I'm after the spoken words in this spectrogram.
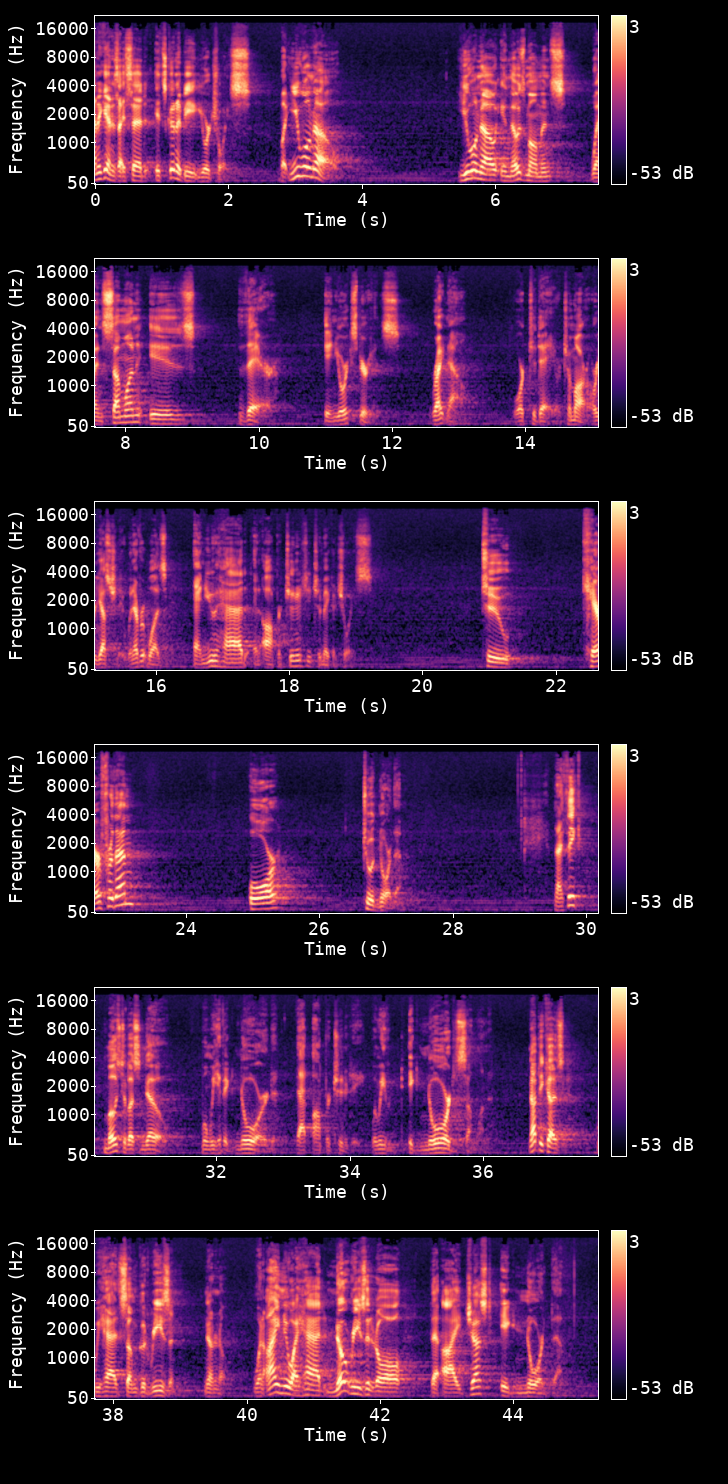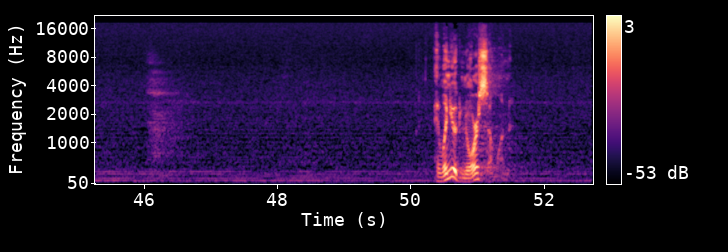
And again, as I said, it's going to be your choice. But you will know, you will know in those moments when someone is there in your experience right now or today or tomorrow or yesterday, whenever it was, and you had an opportunity to make a choice to care for them or to ignore them. And I think most of us know when we have ignored that opportunity, when we've ignored someone, not because we had some good reason. No, no, no. When I knew I had no reason at all that I just ignored them. And when you ignore someone,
